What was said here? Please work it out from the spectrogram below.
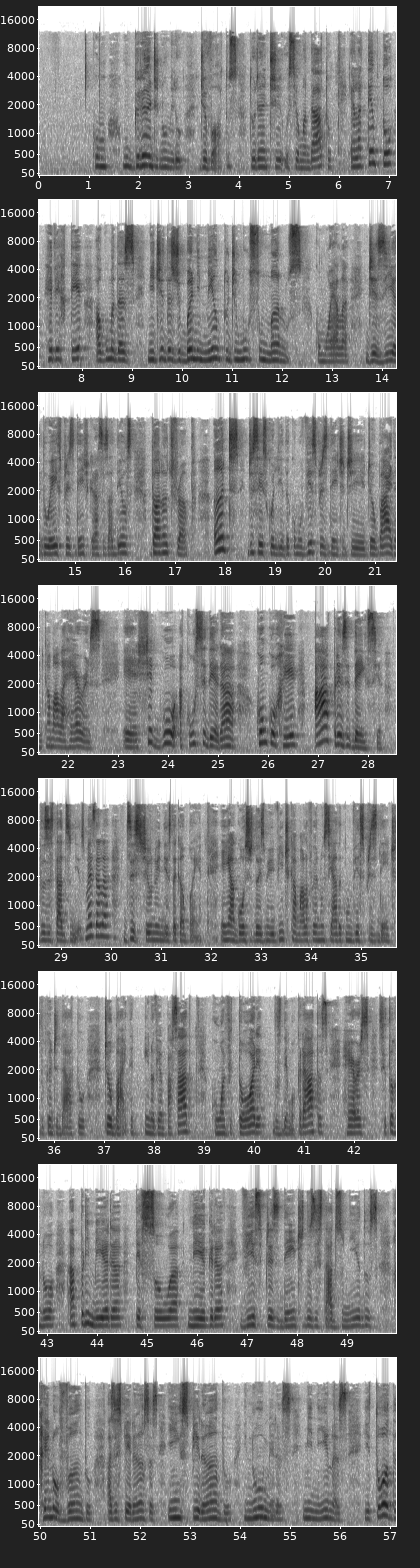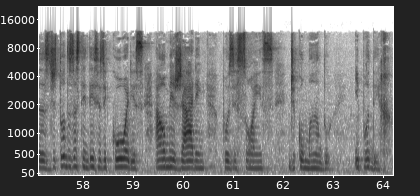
com um grande número de votos. Durante o seu mandato, ela tentou reverter algumas das medidas de banimento de muçulmanos, como ela dizia do ex-presidente, graças a Deus, Donald Trump. Antes de ser escolhida como vice-presidente de Joe Biden, Kamala Harris é, chegou a considerar concorrer à presidência dos Estados Unidos, mas ela desistiu no início da campanha. Em agosto de 2020, Kamala foi anunciada como vice-presidente do candidato Joe Biden. Em novembro passado, com a vitória dos democratas, Harris se tornou a primeira pessoa negra vice-presidente dos Estados Unidos, renovando as esperanças e inspirando inúmeras meninas e todas de todas as tendências e cores a almejarem posições de comando e poder.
